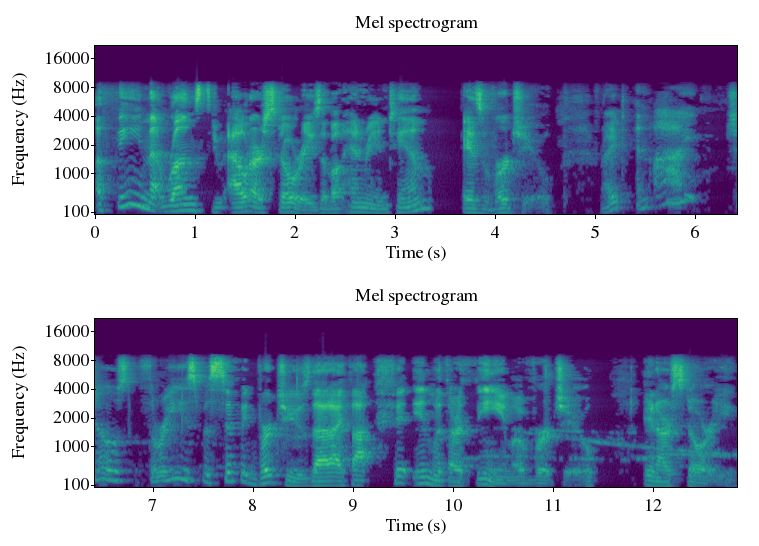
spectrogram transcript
a theme that runs throughout our stories about Henry and Tim is virtue, right? And I chose three specific virtues that I thought fit in with our theme of virtue in our story.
